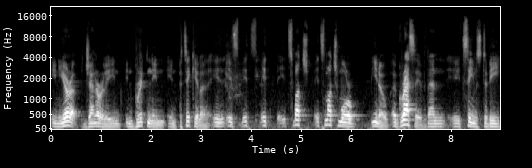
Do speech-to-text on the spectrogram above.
in Europe generally, in, in Britain in, in particular, is, it's it, it's much it's much more you know aggressive than it seems to be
